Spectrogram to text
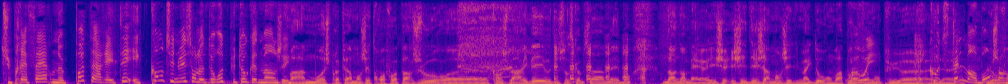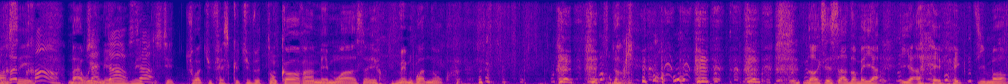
Tu préfères ne pas t'arrêter et continuer sur l'autoroute plutôt que de manger? Bah moi, je préfère manger trois fois par jour euh, quand je vais arriver ou des choses comme ça. Mais bon, non, non, mais euh, j'ai déjà mangé du McDo. On va pas faire non plus. Écoute, c'est tellement bon, j'en reprends. Bah oui, mais, mais toi, tu fais ce que tu veux de ton corps, hein. Mais moi, mais moi non. Donc. Donc c'est ça. Non mais il y a, y a effectivement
